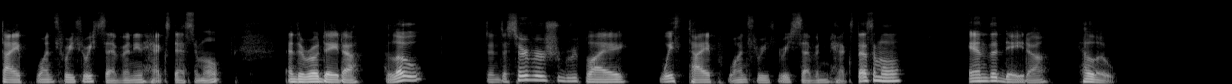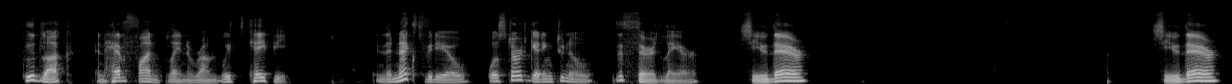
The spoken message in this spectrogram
type 1337 in hexadecimal and the raw data hello, then the server should reply with type 1337 hexadecimal and the data hello. Good luck and have fun playing around with Scapy. In the next video, we'll start getting to know the third layer. See you there. See you there.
